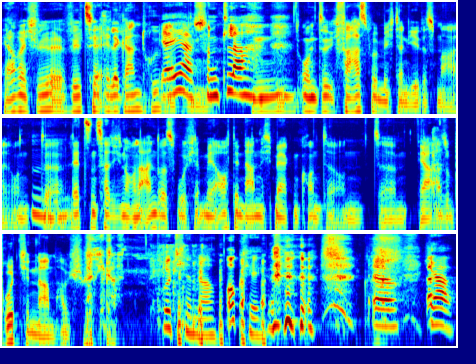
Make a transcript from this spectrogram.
Ja, aber ich will es ja elegant rüber. Ja, ja, schon klar. Mhm. Und ich verhaspel mich dann jedes Mal. Und mhm. äh, letztens hatte ich noch ein anderes, wo ich mir auch den Namen nicht merken konnte. Und ähm, ja, also Brötchennamen habe ich Schwierigkeiten. Brötchennamen, okay. äh, ja,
